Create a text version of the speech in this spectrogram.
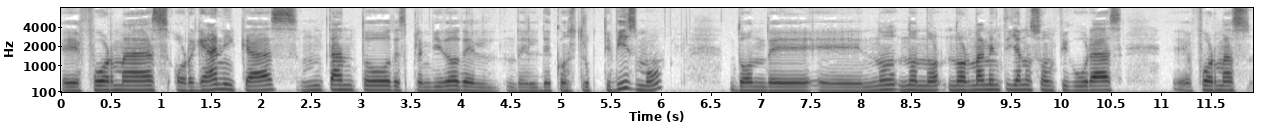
eh, formas orgánicas, un tanto desprendido del, del deconstructivismo, donde eh, no, no, normalmente ya no son figuras, eh, formas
